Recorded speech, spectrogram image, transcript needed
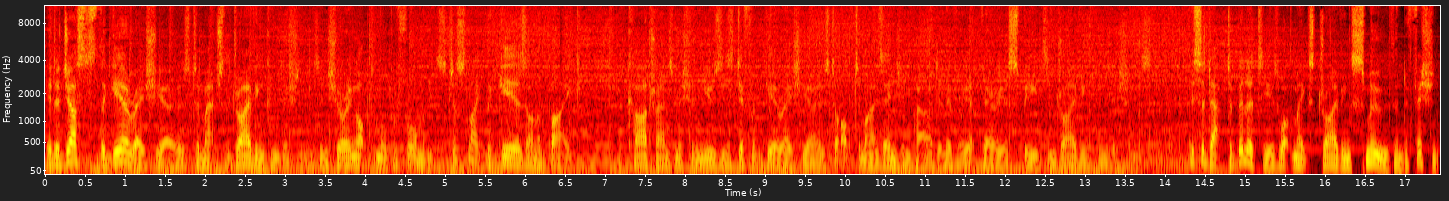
It adjusts the gear ratios to match the driving conditions, ensuring optimal performance. Just like the gears on a bike, a car transmission uses different gear ratios to optimize engine power delivery at various speeds and driving conditions. This adaptability is what makes driving smooth and efficient.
